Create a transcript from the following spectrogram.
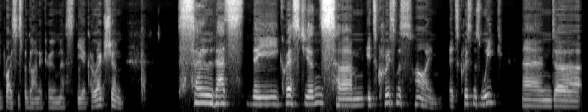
of prices for gynecomastia correction. So that's the questions. Um, it's Christmas time. It's Christmas week, and uh,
